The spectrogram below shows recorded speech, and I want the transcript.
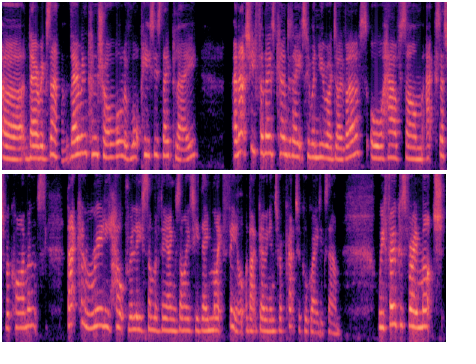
uh, their exam. They're in control of what pieces they play. And actually for those candidates who are neurodiverse or have some access requirements, that can really help release some of the anxiety they might feel about going into a practical grade exam. We focus very much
